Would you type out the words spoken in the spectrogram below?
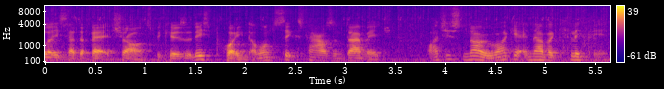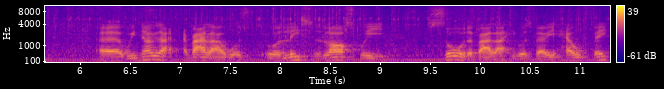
least had a better chance. Because at this point, I'm on 6,000 damage. I just know I get another clip in. Uh, we know that Valor was, or at least the last we saw the Valor, he was very healthy.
